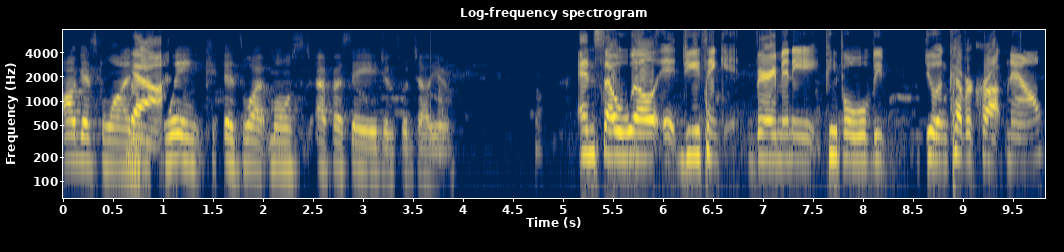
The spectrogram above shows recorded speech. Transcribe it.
August one, Yeah. wink is what most FSA agents would tell you. And so, will it, do you think very many people will be doing cover crop now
